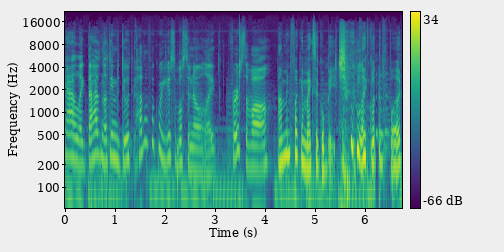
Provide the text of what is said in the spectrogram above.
Yeah, like that has nothing to do with. How the fuck were you supposed to know? Like, first of all, I'm in fucking Mexico, Beach. like, what the fuck?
